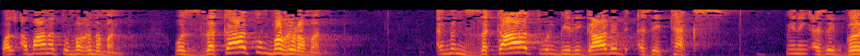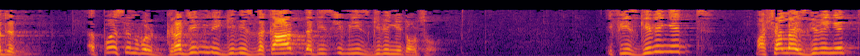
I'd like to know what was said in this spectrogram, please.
Wal amanatu maghnaman. Was zakatu maghraman. And when zakat will be regarded as a tax. Meaning as a burden a person will grudgingly give his zakat, that is if he is giving it also. If he is giving it, mashallah is giving it,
